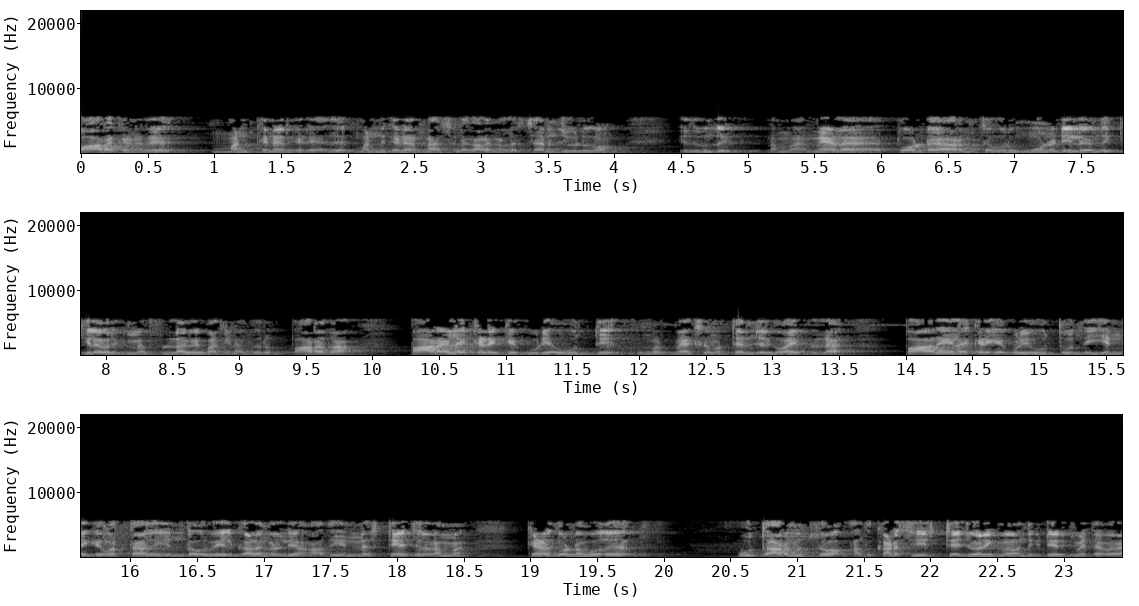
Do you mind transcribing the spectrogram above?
பாறை கிணறு மண் கிணறு கிடையாது. மண் கிணறுனா சில காலங்களில் சரிஞ்சு விழுகும். இது வந்து நம்ம மேலே தோண்ட ஆரம்பித்த ஒரு மூணு அடியிலேருந்து கீழே வரைக்குமே ஃபுல்லாகவே பார்த்தீங்கன்னா வெறும் பாறை தான். பாறையில் கிடைக்கக்கூடிய ஊற்று உங்களுக்கு மேக்ஸிமம் தெரிஞ்சிருக்க வாய்ப்பு இல்லை பாறையில் கிடைக்கக்கூடிய ஊற்று வந்து என்றைக்கும் வத்தாது. எந்த ஒரு வெயில் காலங்கள்லையும் அது என்ன ஸ்டேஜில் நம்ம கிணறு தோண்டும் போது ஊற்ற ஆரம்பிச்சோ அது கடைசி ஸ்டேஜ் வரைக்குமே வந்துக்கிட்டே இருக்குமே தவிர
